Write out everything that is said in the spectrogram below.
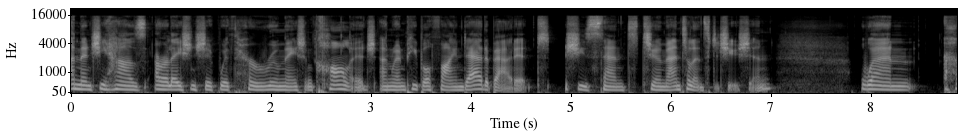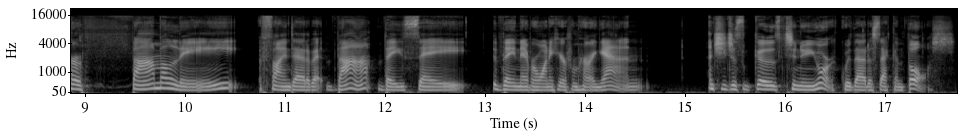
And then she has a relationship with her roommate in college and when people find out about it, she's sent to a mental institution. When her family find out about that, they say they never want to hear from her again. And she just goes to New York without a second thought.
